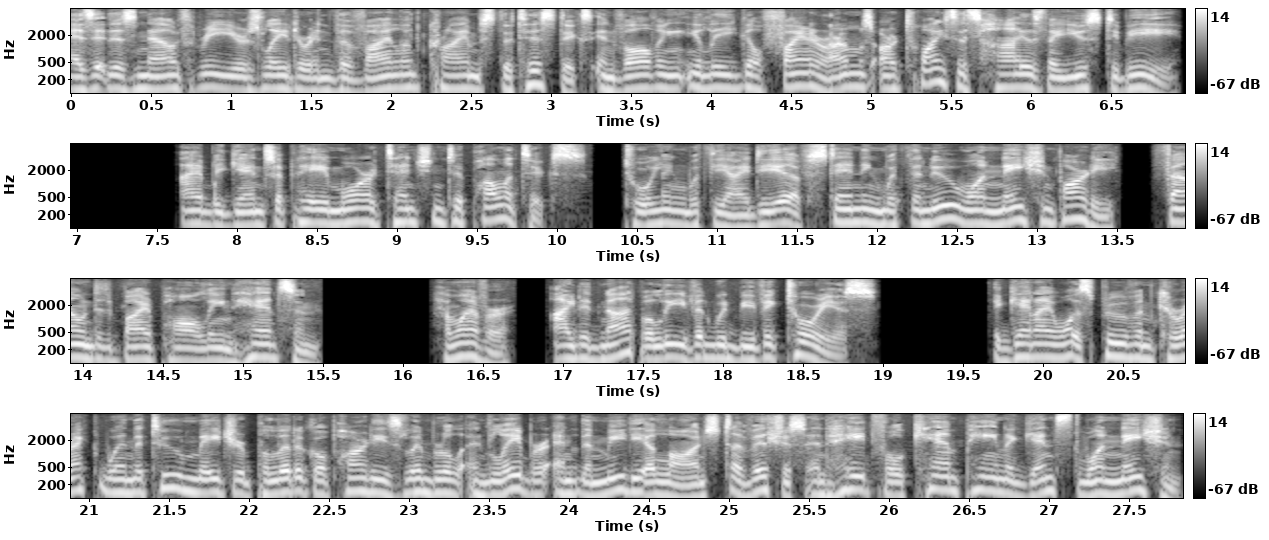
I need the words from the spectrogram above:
as it is now three years later and the violent crime statistics involving illegal firearms are twice as high as they used to be. I began to pay more attention to politics, toying with the idea of standing with the new One Nation Party, founded by Pauline Hanson. However, I did not believe it would be victorious. Again I was proven correct when the two major political parties Liberal and Labor and the media launched a vicious and hateful campaign against One Nation.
